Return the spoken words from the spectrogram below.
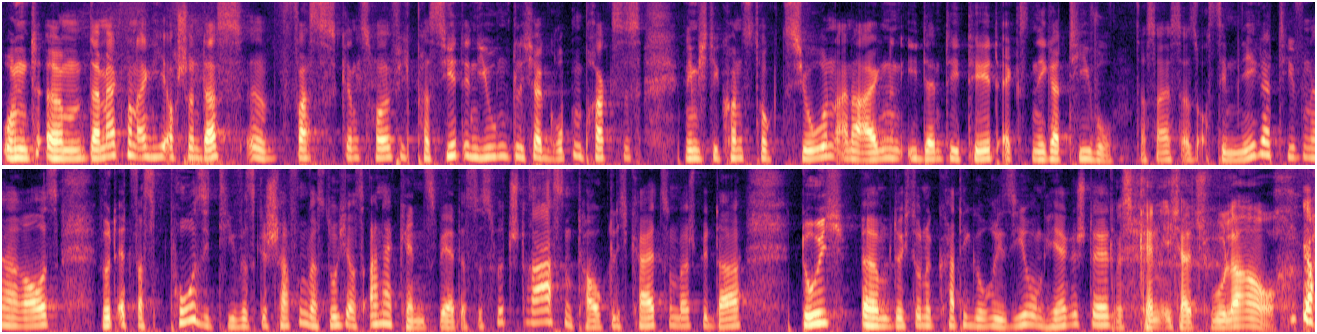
Und ähm, da merkt man eigentlich auch schon das, äh, was ganz häufig passiert in jugendlicher Gruppenpraxis, nämlich die Konstruktion einer eigenen Identität ex negativo. Das heißt also, aus dem Negativen heraus wird etwas Positives geschaffen, was durchaus anerkennenswert ist. Es wird Straßentauglichkeit zum Beispiel da durch, ähm, durch so eine Kategorisierung hergestellt. Das kenne ich als Schwuler auch. Ja,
